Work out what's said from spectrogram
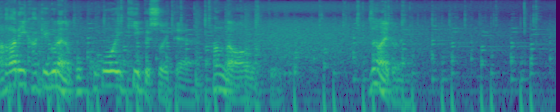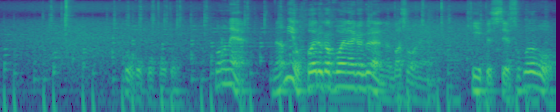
上がりかけぐらいのここをキープしといて判断を仰ぐっていう。じゃないとね。こうこうこうこうこう。このね波を超えるか超えないかぐらいの場所をねキープしてそこを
